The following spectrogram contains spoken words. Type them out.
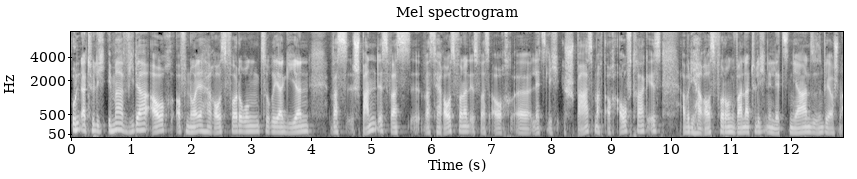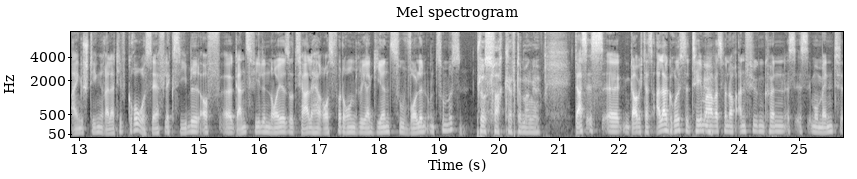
und natürlich immer wieder auch auf neue Herausforderungen zu reagieren, was spannend ist, was, was herausfordernd ist, was auch äh, letztlich Spaß macht, auch Auftrag ist. Aber die Herausforderung war natürlich in den letzten Jahren, so sind wir auch schon eingestiegen, relativ groß, sehr flexibel auf äh, ganz viele neue soziale Herausforderungen reagieren zu wollen und zu müssen. Plus Fachkräftemangel. Das ist, äh, glaube ich, das allergrößte Thema, ja. was wir noch anfügen können. Es ist im Moment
